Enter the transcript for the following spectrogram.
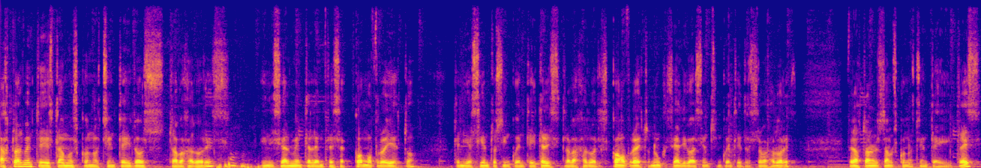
Actualmente estamos con 82 trabajadores. Inicialmente la empresa como proyecto tenía 153 trabajadores. Como proyecto nunca se ha llegado a 153 trabajadores, pero actualmente estamos con 83.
